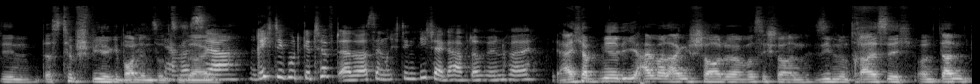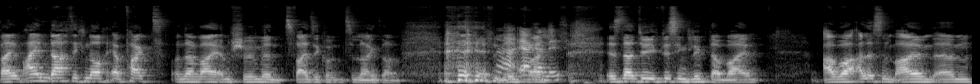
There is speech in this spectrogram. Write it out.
den, das Tippspiel gewonnen sozusagen. Ja, du hast ja richtig gut getippt, also hast ja einen richtigen Riecher gehabt auf jeden Fall. Ja, ich habe mir die einmal angeschaut und da wusste ich schon 37 und dann bei dem einen dachte ich noch, er packt und dann war er im Schwimmen zwei Sekunden zu langsam. nee, ja, ärgerlich. Ist natürlich ein bisschen Glück dabei. Aber alles in allem, ähm,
